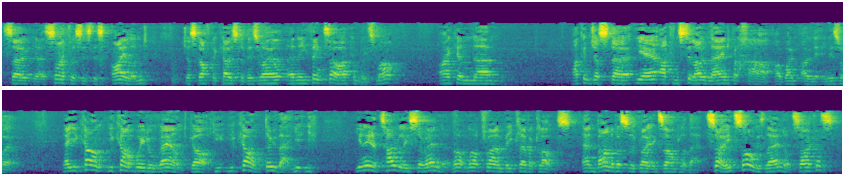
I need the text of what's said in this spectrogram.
So, you know, Cyprus is this island just off the coast of Israel, and he thinks, oh, I can be smart. I can um, I can just, uh, yeah, I can still own land, but ha, I won't own it in Israel. Now you can't, you can't wheedle round God. You, you can't do that. You, you, you need to totally surrender, not, not try and be clever clogs. And Barnabas is a great example of that. So he'd sold his land on Cyprus,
